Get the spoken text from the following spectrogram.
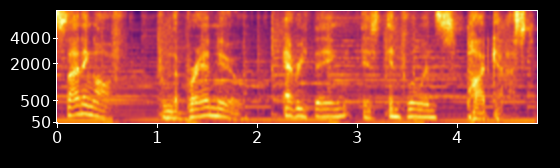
signing off from the brand new Everything is Influence podcast.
